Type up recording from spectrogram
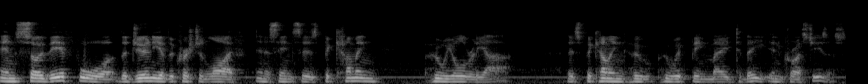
And so, therefore, the journey of the Christian life, in a sense, is becoming who we already are. It's becoming who, who we've been made to be in Christ Jesus.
